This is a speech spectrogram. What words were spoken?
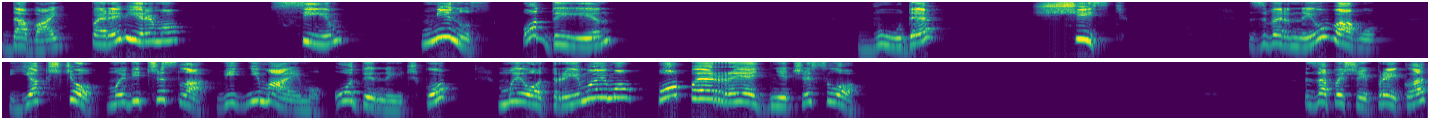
Давай перевіримо. 7 мінус 1 буде 6. Зверни увагу, якщо ми від числа віднімаємо одиничку, ми отримуємо попереднє число. Запиши приклад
